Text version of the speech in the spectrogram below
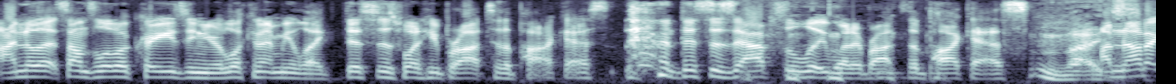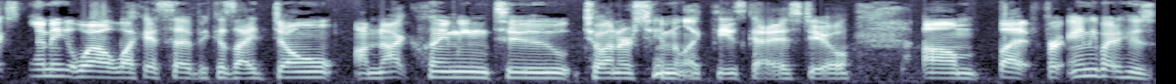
I know that sounds a little crazy, and you're looking at me like this is what he brought to the podcast. this is absolutely what I brought to the podcast. Nice. I'm not explaining it well, like I said, because I don't. I'm not claiming to to understand it like these guys do. Um, but for anybody who's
